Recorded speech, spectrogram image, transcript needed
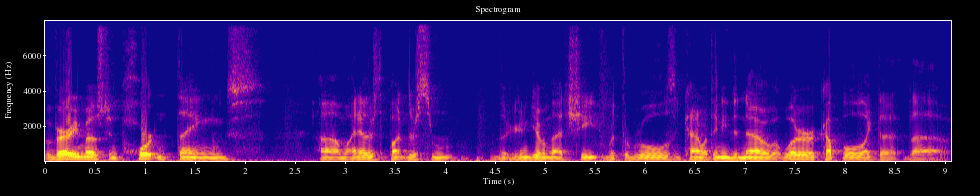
very most important things? Um, I know there's a there's some that you're to give them that sheet with the rules and kind of what they need to know. But what are a couple like the the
